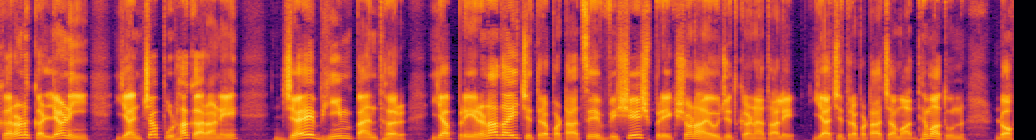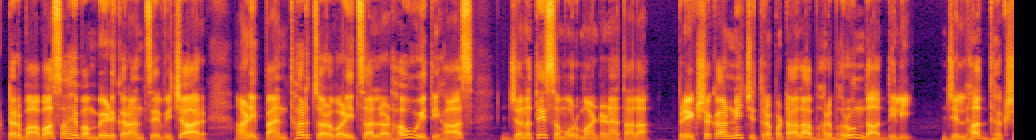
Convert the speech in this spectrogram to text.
करण कल्याणी यांच्या पुढाकाराने जय भीम पॅन्थर या प्रेरणादायी चित्रपटाचे विशेष प्रेक्षण आयोजित करण्यात आले. या चित्रपटाच्या माध्यमातून डॉक्टर बाबासाहेब आंबेडकरांचे विचार आणि पॅन्थर चळवळीचा लढाऊ इतिहास जनतेसमोर मांडण्यात आला. प्रेक्षकांनी चित्रपटाला भरभरून दाद दिली. जिल्हाध्यक्ष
